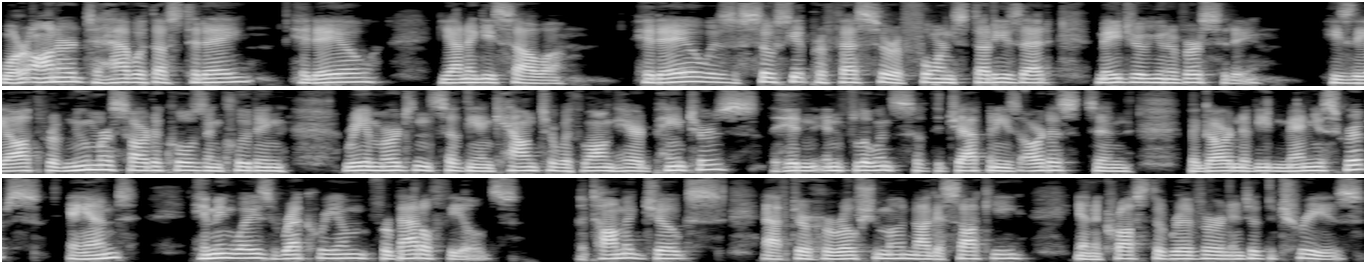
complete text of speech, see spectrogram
We're honored to have with us today Hideo Yanagisawa. Hideo is Associate Professor of Foreign Studies at Meiji University. He's the author of numerous articles, including Reemergence of the Encounter with Long-Haired Painters, The Hidden Influence of the Japanese Artists in the Garden of Eden Manuscripts, and Hemingway's Requiem for Battlefields, Atomic Jokes After Hiroshima, Nagasaki, and Across the River and Into the Trees.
